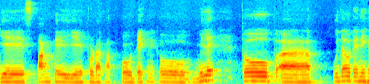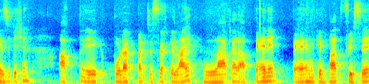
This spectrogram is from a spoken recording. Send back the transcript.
ये स्पांग के ये प्रोडक्ट आपको देखने को मिले तो विदाउट एनी हेजिटेशन आप एक प्रोडक्ट परचेस करके लाए, लाकर आप पहने, पहन के बाद फिर से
